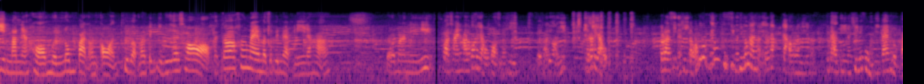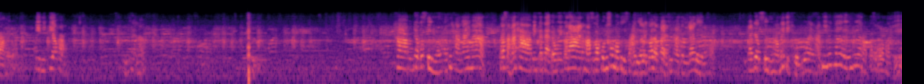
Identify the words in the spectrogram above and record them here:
กลิ่นมันเนี่ยหอมเหมือนนมปั่นอ่อนๆ คือแบบมันเป็นกลิ่นที่เอื้อชอบ แล้วก็ข้างในมันจะเป็นแบบนี้นะคะ ประมาณนี้ ก่อนใช้นะคะก็เขย่าก่อนสิบนาทีเปิดฝาดีก่อนนี้แล้วก็เขย่าประมาณสิบนาทีแต่ว่าไม่ต้องถึงสิบนาทีประมาณนแล้วก็าเดียวก็ซึมแล้วค่ะคือทาง่ายมากเราสามารถทาเป็นกระดาษตรงนี้ก็ได้นะคะสำหรับคนที่ชอบมาสื่อสารหรืออะไรก็แล้วแต่ที่ทาตรงนี้ได้เลยนะคะแล้วเดี๋ยวซึมนะไม่ติดขนด้วยนะคะพี่เพื่อนๆเลยเพื่อนๆค่ะก็จะประมาณนี้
